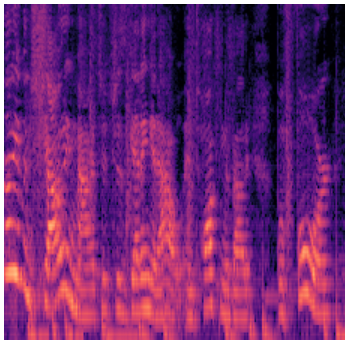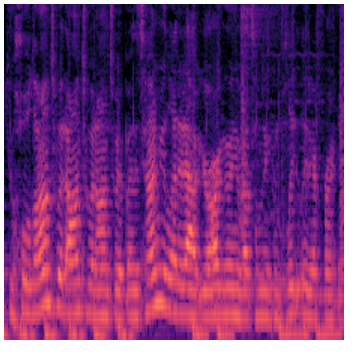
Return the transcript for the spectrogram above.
not even shouting match. It's just getting it out and talking about it before you hold on to it, onto it, onto it. By the time you let it out, you're arguing about something completely different, Yeah.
